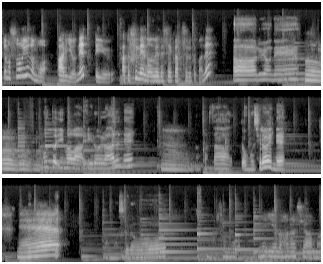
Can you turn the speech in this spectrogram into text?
でもそういうのもあるよねっていう。あと船の上で生活するとかねあるよね。うんうんうんほんと今はいろいろあるね。うん。うんなんかさ面白いね。ね。え面白い。まあ、そのね家の話はまあ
